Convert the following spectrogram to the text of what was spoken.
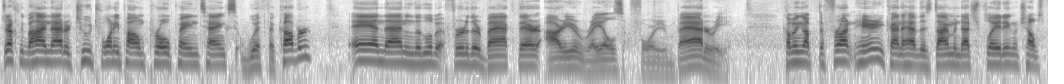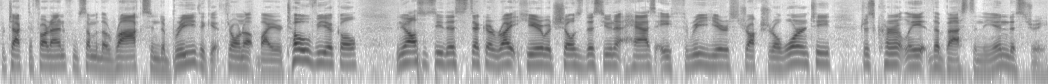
Directly behind that are two 20-pound propane tanks with the cover. And then a little bit further back there are your rails for your battery. Coming up the front here, you kind of have this diamond Dutch plating, which helps protect the front end from some of the rocks and debris that get thrown up by your tow vehicle. And you also see this sticker right here, which shows this unit has a three-year structural warranty, which is currently the best in the industry.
